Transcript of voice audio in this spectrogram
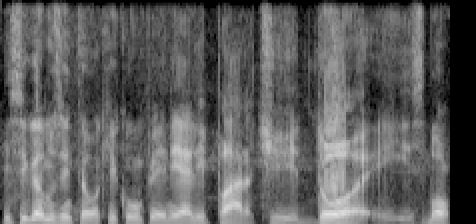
E sigamos então aqui com o PNL parte 2. Bom,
